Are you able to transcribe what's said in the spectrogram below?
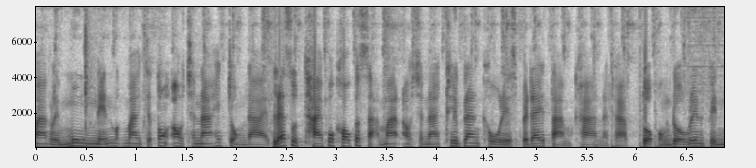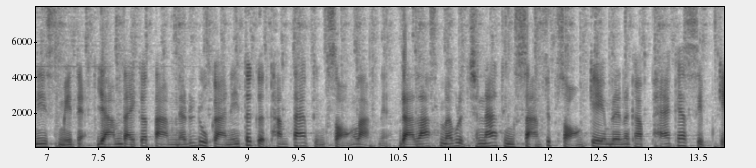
มากๆเลยมุ่งเน้นมากๆ จะต้องเอาชนะให้จงได้ และสุดท้ายพวกเขาก็สามารถเอาชนะคลิฟแลนด์คาเรสไปได้ตามคาดนะครับ ตัวของโดเรนฟินนี่สมิธเนี่ยยามใดก็ตามในฤดูกาลนี้ถ้าเกิดทำแต้มถึง 2 หลักเนี่ยดัลลัสแมวริกชนะถึง 32 เกมเลยนะครับ แพ้แค่ 10 เก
